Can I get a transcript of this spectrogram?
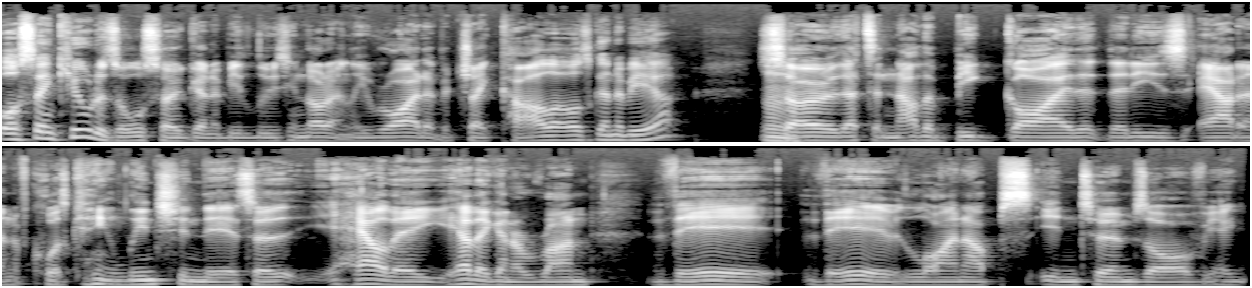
Well, St Kilda's also going to be losing not only Ryder, but Jake Carlisle's going to be out. Mm. So that's another big guy that, that is out, and of course getting Lynch in there. So how they how they're going to run their their lineups in terms of you know,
